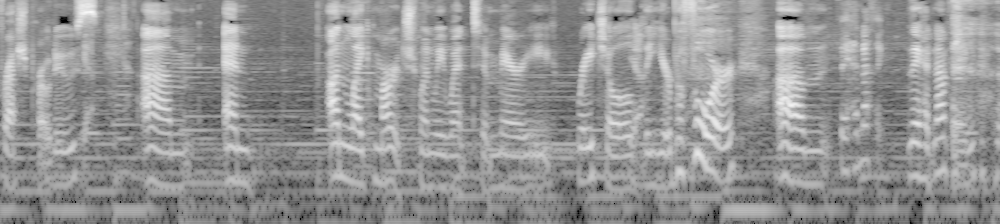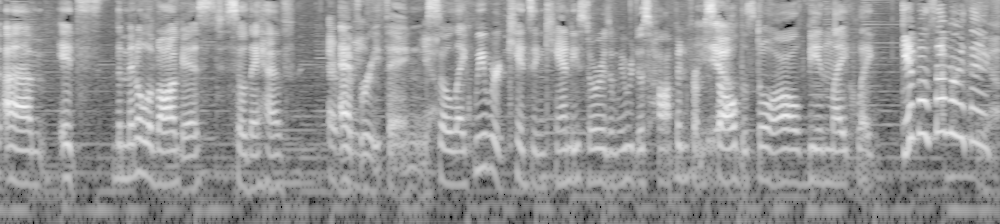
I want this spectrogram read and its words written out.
fresh produce. Um, and unlike March when we went to marry Rachel Yeah. the year before, um, They had nothing. they had nothing. um, it's the middle of August, so they have Every- everything. yeah. So like we were kids in candy stores and we were just hopping from Yeah. stall to stall, being like, like, give us everything. Yeah.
